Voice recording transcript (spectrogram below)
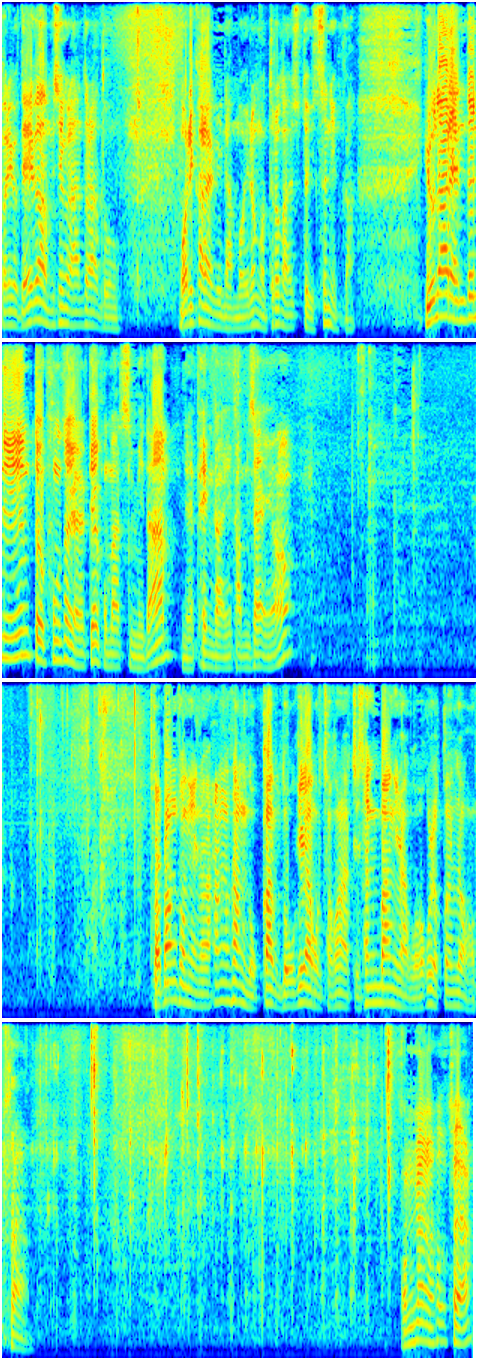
그리고 내가 음식을 하더라도 머리카락이나 뭐 이런 거 들어갈 수도 있으니까. 유나랜드님 또 풍선 10개 고맙습니다. 네, 팬가이 감사해요. 대방송에는 항상 녹화, 녹이라고 적어놨지 생방이라고 억울을 끈 적 없어요. 없는 없어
